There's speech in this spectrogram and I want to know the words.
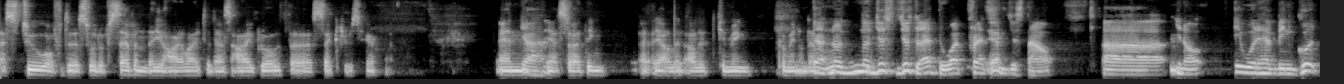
as two of the sort of seven that you highlighted as high growth uh, sectors here. And yeah, yeah so I think uh, yeah, I'll let, I'll let Kian Ming come in on that. Yeah, no, no, just just to add to what Fred yeah. said just now, uh, you know, it would have been good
